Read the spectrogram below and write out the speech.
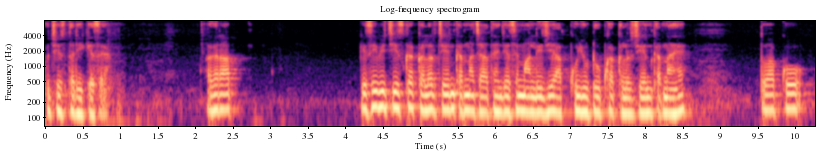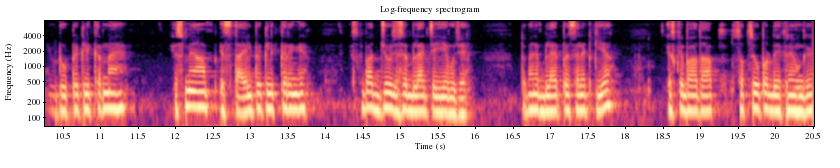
कुछ इस तरीके से। अगर आप किसी भी चीज़ का कलर चेंज करना चाहते हैं, जैसे मान लीजिए आपको यूट्यूब का कलर चेंज करना है तो आपको यूट्यूब पे क्लिक करना है। इसमें आप स्टाइल पे क्लिक करेंगे। इसके बाद जो जैसे ब्लैक चाहिए मुझे तो मैंने ब्लैक पे सेलेक्ट किया। इसके बाद आप सबसे ऊपर देख रहे होंगे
